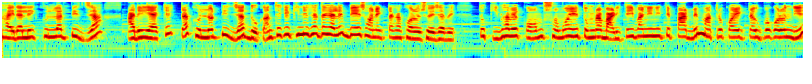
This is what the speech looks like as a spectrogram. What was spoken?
ভাইরাল এই খুল্লার পিৎজা। আর এই এক একটা খুল্লট পিৎজা দোকান থেকে কিনে খেতে গেলে বেশ অনেক টাকা খরচ হয়ে যাবে। তো কীভাবে কম সময়ে তোমরা বাড়িতেই বানিয়ে নিতে পারবে মাত্র কয়েকটা উপকরণ দিয়ে,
